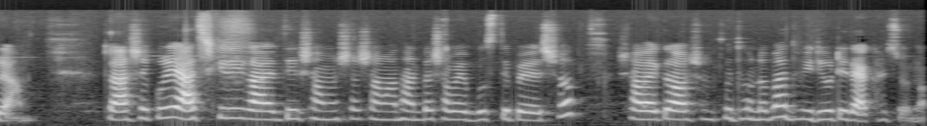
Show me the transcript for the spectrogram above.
gram. তো আশা করি আজকের এই গাণিতিক সমস্যার সমাধানটা সবাই বুঝতে পেরেছ। সবাইকে অসংখ্য ধন্যবাদ ভিডিওটি দেখার জন্য।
